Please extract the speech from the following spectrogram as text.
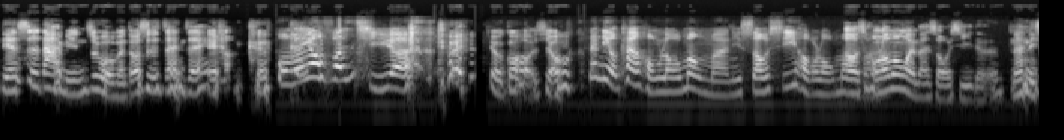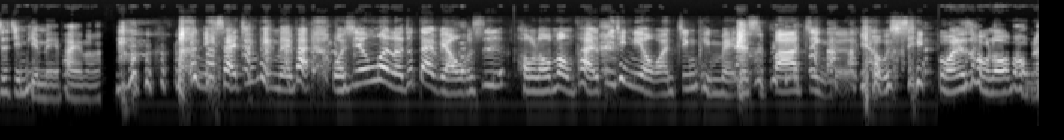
连四大名著，我们都是站在黑狼坑。我们又分歧了。对，有够好笑。那你有看《红楼梦》吗？你熟悉《红楼梦》？哦，《红楼梦》我也蛮熟悉的。那你是金瓶梅派吗？你才金瓶梅派。我先问了，就代表我是《红楼梦》派。毕竟你有玩金瓶梅的十八禁的游戏。我玩的是《红楼梦》啦。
